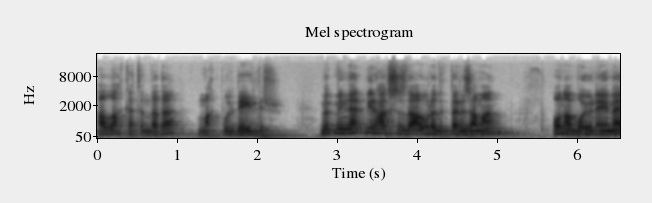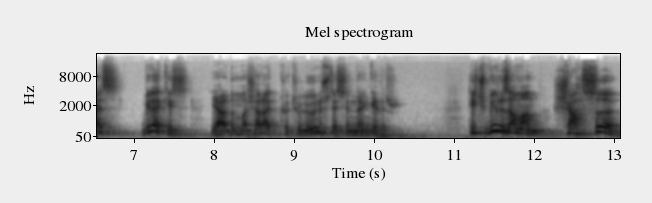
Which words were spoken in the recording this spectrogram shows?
Allah katında da makbul değildir. Müminler bir haksızlığa uğradıkları zaman ona boyun eğmez, bilakis yardımlaşarak kötülüğün üstesinden gelir. Hiçbir zaman şahsı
